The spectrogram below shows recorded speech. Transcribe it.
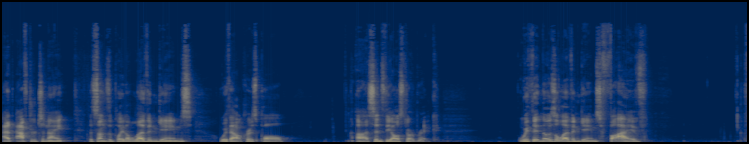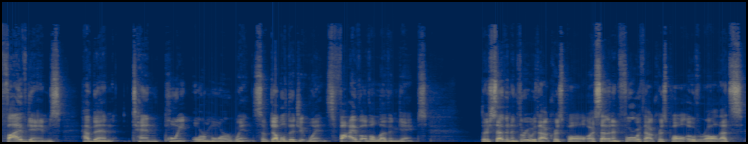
at, after tonight, the Suns have played 11 games without Chris Paul uh, since the All Star break. Within those 11 games, five, five games have been 10 point or more wins. So double digit wins, five of 11 games. They're seven and three without Chris Paul, or seven and four without Chris Paul overall. That's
